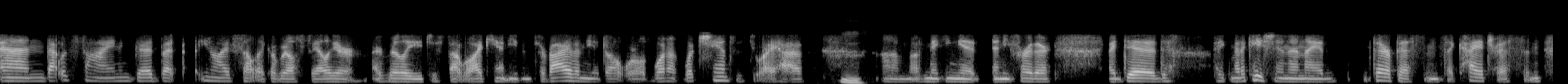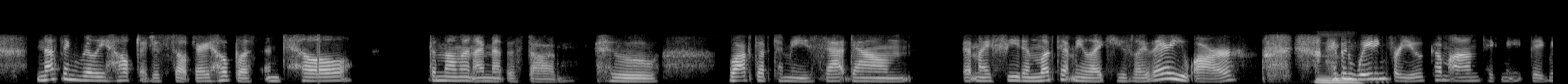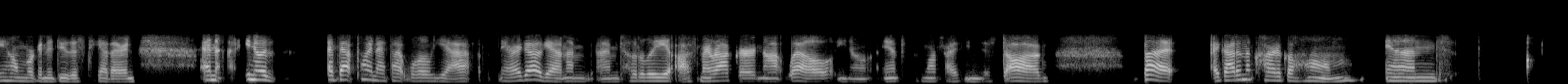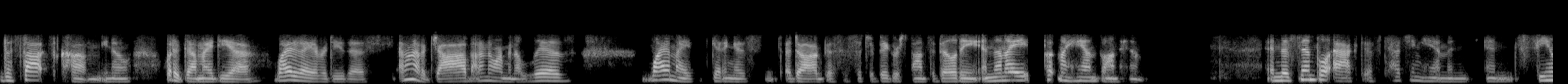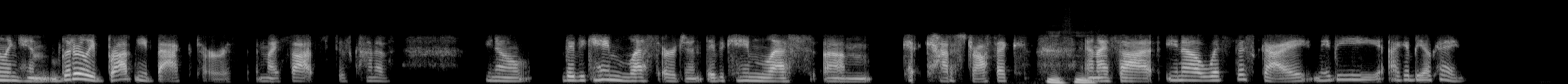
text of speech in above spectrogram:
and that was fine and good but you know i felt like a real failure i really just thought well i can't even survive in the adult world what what chances do i have mm. um, of making it any further i did take medication and i had therapists and psychiatrists and nothing really helped i just felt very hopeless until the moment i met this dog who walked up to me sat down at my feet and looked at me like he's like there you are mm. I've been mm. waiting for you. Come on, take me, take me home. We're going to do this together. And, and, you know, at that point I thought, well, yeah, there I go again. I'm, I'm totally off my rocker, not well, you know, anthropomorphizing this dog. But I got in the car to go home and the thoughts come, you know, what a dumb idea. Why did I ever do this? I don't have a job. I don't know where I'm going to live. Why am I getting a, a dog? This is such a big responsibility. And then I put my hands on him and the simple act of touching him and, and feeling him literally brought me back to earth. And my thoughts just kind of, you know, they became less urgent. They became less um, ca- catastrophic. Mm-hmm. And I thought, you know, with this guy, maybe I could be okay.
